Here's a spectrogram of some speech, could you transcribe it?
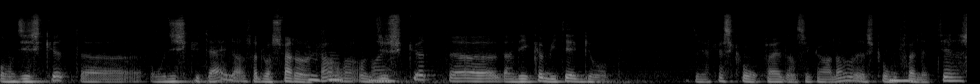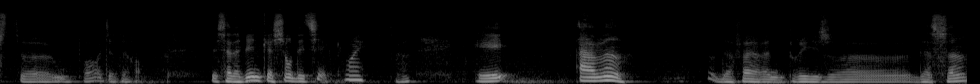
on discute, euh, on discutait, là, ça doit se faire encore, Mhm. on Ouais. discute euh, dans des comités de groupe. C'est-à-dire, qu'est-ce qu'on fait dans ces cas-là? Est-ce qu'on Mhm. fait le test euh, ou pas, etc. Mais ça devient une question d'éthique. Ouais. Et avant de faire une prise de sang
